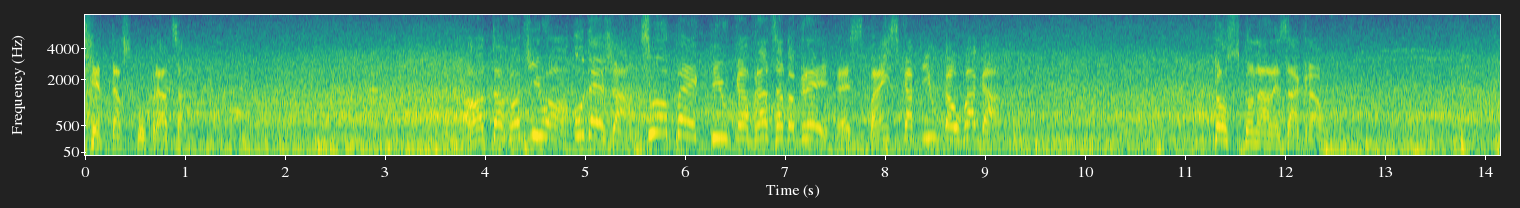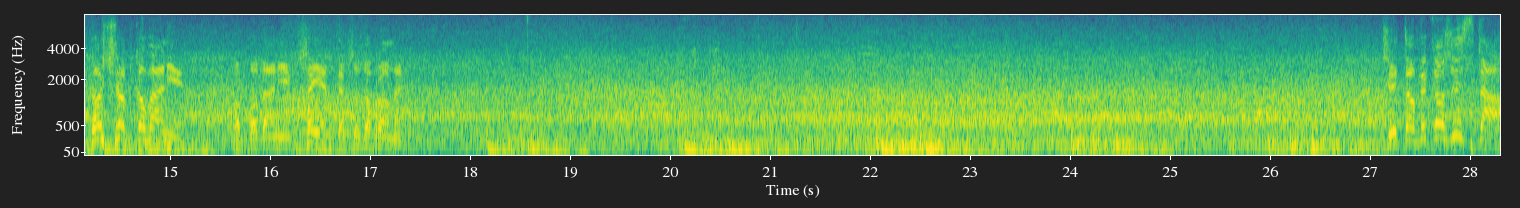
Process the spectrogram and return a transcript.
Świetna współpraca. O to chodziło! Uderza! Słupek! Piłka wraca do gry. To jest pańska piłka, uwaga! Doskonale zagrał. Dośrodkowanie. To podanie przejęte przez obronę. Czy to wykorzysta?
